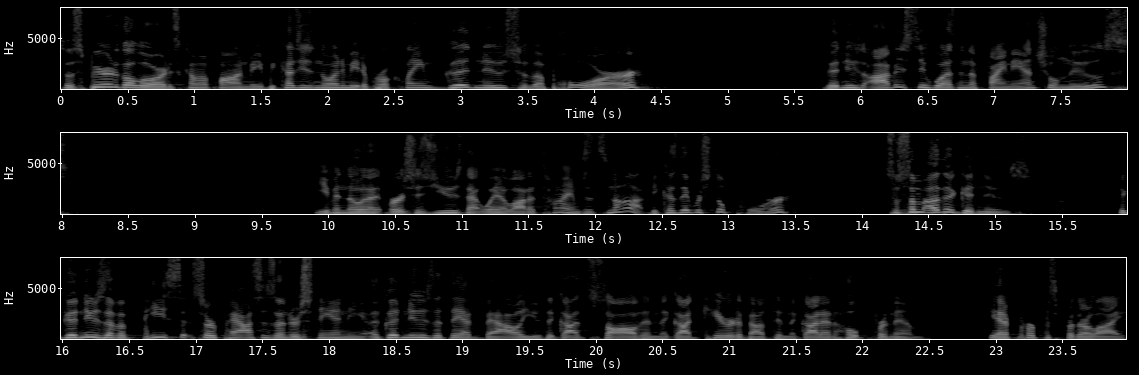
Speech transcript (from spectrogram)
So, the Spirit of the Lord has come upon me because He's anointed me to proclaim good news to the poor. Good news obviously wasn't the financial news, even though that verse is used that way a lot of times. It's not because they were still poor. So, some other good news. The good news of a peace that surpasses understanding, a good news that they had value, that God saw them, that God cared about them, that God had hope for them. He had a purpose for their life.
